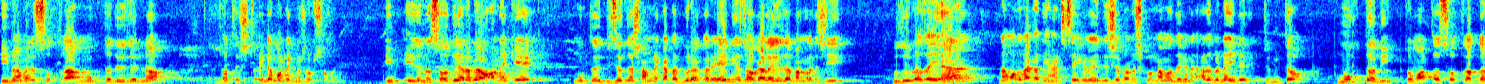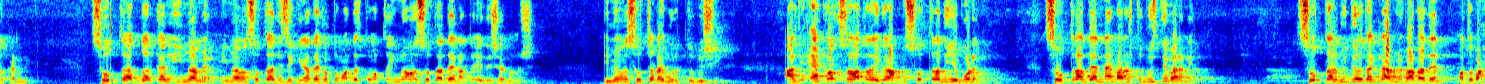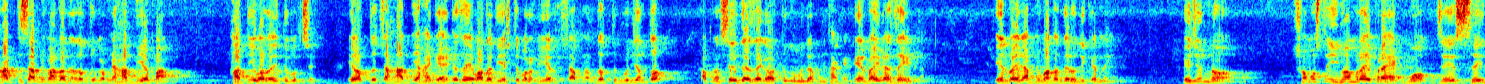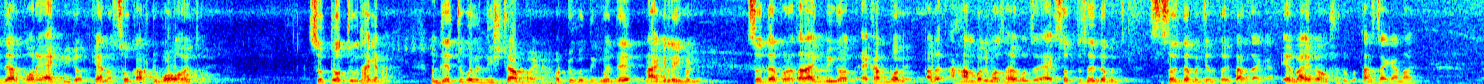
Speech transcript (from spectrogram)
ইমামের সূত্রা মুক্তদের জন্য যথেষ্ট। এটা মনে রাখবেন সবসময়। এই- জন্য সৌদি আরবে অনেকে মুক্তের পিছন সামনে কাটা পুরা করে, এই নিয়ে ঝগড়া লেগে যায় বাংলাদেশি হুজুর যাই হ্যাঁ নামাজ রাখা দিয়ে হাঁটছে, এখানে এদেশের মানুষ কোন নামাজ দেখে না? আরে বেটা, এটা তুমি তো মুক্ত দি তোমার তো সোত্রার দরকার নেই। সোত্রার দরকার ইমামের। ইমামের সোত্রা দিছে কিনা দেখো, তোমাদের তোমার তো ইমামের সোত্রা দেয় না তো এই দেশের মানুষে ইমামের সোত্রাটা গুরুত্ব বেশি। আর একক সলাতা দেখো আপনি সোত্রা দিয়ে পড়েন। সোত্রা দেন নাই, মানুষ তো বুঝতে পারে নাই। সত্তার ভিতরে থাকলে আপনি বাধা দেন, অথবা হাঁটতেছে আপনি বাধা দেন, যতটুকু আপনি হাত দিয়ে পান। হাত দিয়ে বাধা দিতে বলছে। এর অর্থ হচ্ছে হাত দিয়ে হাঁটে হেঁটে যায়, বাধা দিয়ে আসতে বলেন এর হচ্ছে আপনার যতটুকু পর্যন্ত আপনার সেই জায়গা অটুকুর মধ্যে আপনি থাকেন। এর বাইরে যাইয়েন না। এর বাইরে আপনি বাধা দেওয়ার অধিকার নাই। এই জন্য সমস্ত ইমামরাই প্রায় একমত যে সেই দেওয়ার পরে এক বিগত। কেন? চোখ আর একটু বড় হয়তো চোখটা ওটুকু থাকে না। মানে যেটুকু হলে ডিস্টার্ব হয় না, ওটুকু দিক মধ্যে না গেলেই হলো। সৈদার পরে তারা এক বিগত, এক হাত বলে। আর হাম্বলি মজাহে বলছে, এক সত্য সৈদা সৈদা পর্যন্তই তার জায়গা। এর বাইরের অংশটুকু তার জায়গা নয়।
